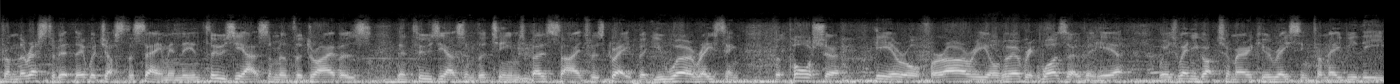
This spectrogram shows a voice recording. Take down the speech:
from the rest of it, they were just the same. In the enthusiasm of the drivers, the enthusiasm of the teams, both sides was great. But you were racing for Porsche here or Ferrari or whoever it was over here, whereas when you got to America, you're racing for maybe the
